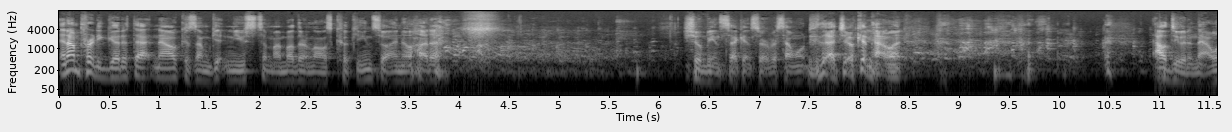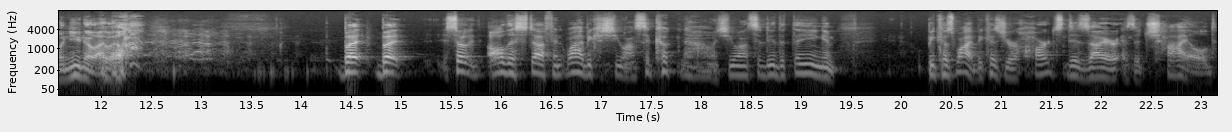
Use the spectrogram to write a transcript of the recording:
and I'm pretty good at that now because I'm getting used to my mother in law's cooking, so I know how to. She'll be in second service. I won't do that joke in that one. I'll do it in that one. You know I will. but but so all this stuff and why? Because she wants to cook now and she wants to do the thing and because why? Because your heart's desire as a child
